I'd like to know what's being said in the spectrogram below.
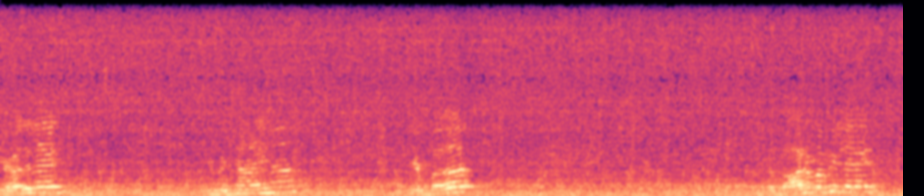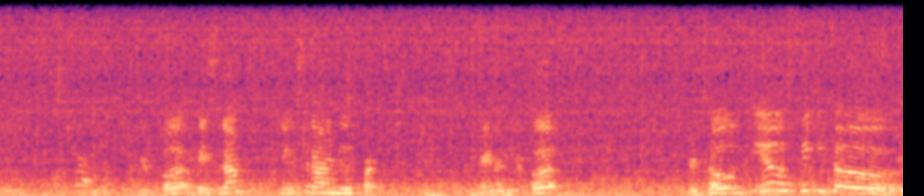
Your other leg. Your vagina. Your butt. The bottom of your leg. Your foot. Okay, sit down. You can sit down and do this part. Okay, now do your foot. Your toes. Ew, stinky toes.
